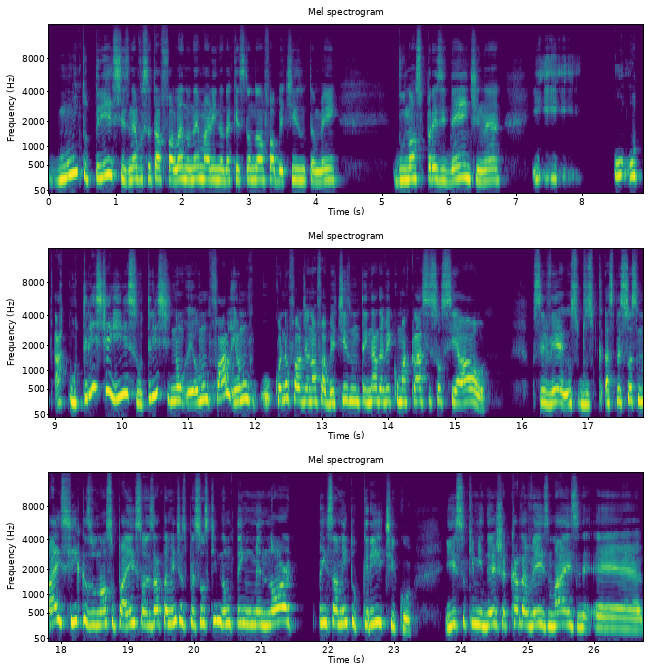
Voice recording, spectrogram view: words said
muito tristes, né? Você estava tá falando, né, Marina, da questão do analfabetismo também, do nosso presidente, né? E, e o, o, a, o triste é isso, o triste não, eu não falo, eu não, quando eu falo de analfabetismo não tem nada a ver com uma classe social. Você vê, os, os, as pessoas mais ricas do nosso país são exatamente as pessoas que não têm o menor pensamento crítico isso que me deixa cada vez mais é,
